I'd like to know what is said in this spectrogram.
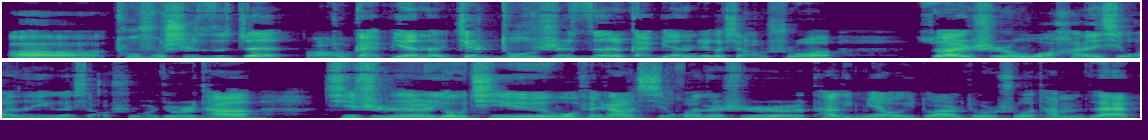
呃《屠夫十字阵》，就啊改编的。其实《嗯屠夫十字阵》改编的这个小说，算是我很喜欢的一个小说。就是他嗯其实尤其我非常喜欢的是，它里面有一段就是说他们在。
